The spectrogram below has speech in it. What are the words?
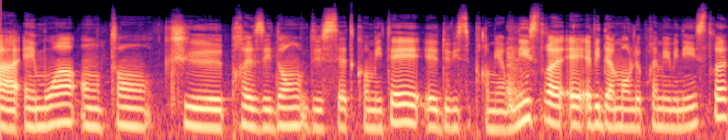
euh, et moi, en tant que président de ce comité et de vice-premier ministre, et évidemment le premier ministre,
